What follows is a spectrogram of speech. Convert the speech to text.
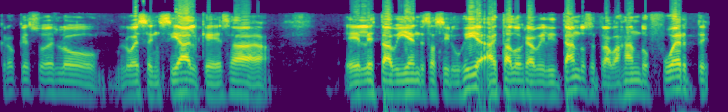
Creo que eso es lo, esencial, que esa, él está bien de esa cirugía, ha estado rehabilitándose, trabajando fuerte.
